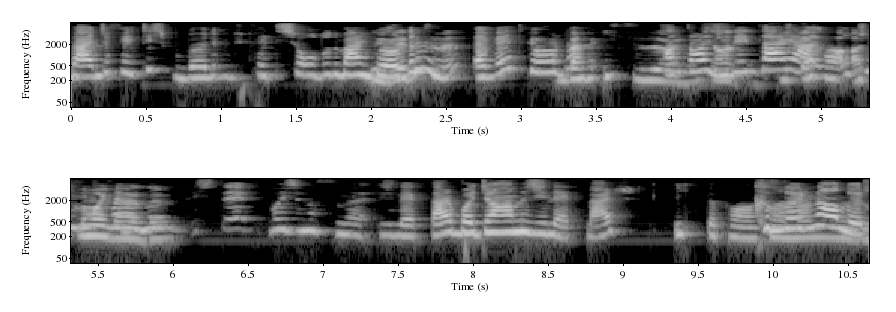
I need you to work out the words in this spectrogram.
bence fetiş bu. Böyle bir fetiş olduğunu ben gördüm. İzledin mi? Evet gördüm. Ben hiç izlemedim. Hatta Şu jiletler yani. aklıma kadının geldi. işte vajinasını jiletler, bacağını jiletler. İlk defa Kıllarını alır.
